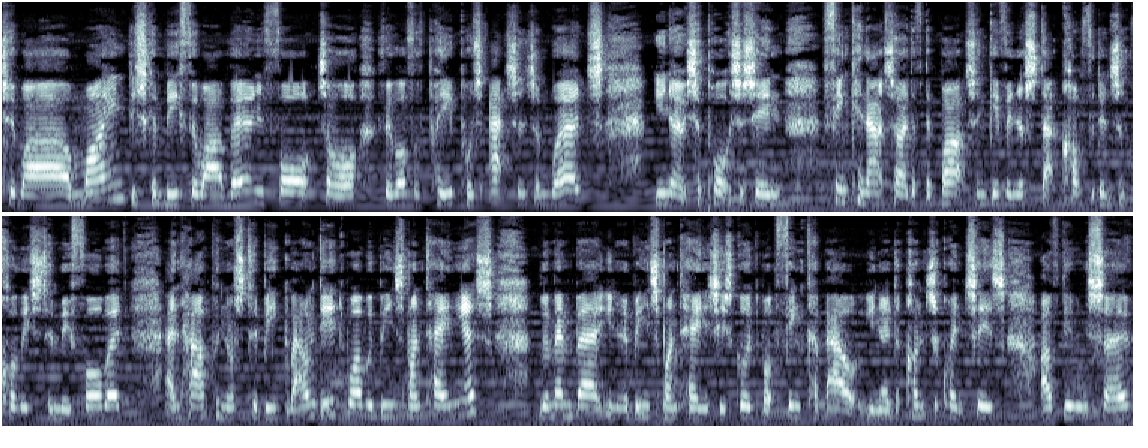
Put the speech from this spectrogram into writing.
to our mind. This can be through our own thoughts or through other people's actions and words. You know, it supports us in thinking outside of the box and giving us that confidence and courage to move forward and helping us to be grounded while we're being being spontaneous. Remember, you know, being spontaneous is good, but think about, you know, the consequences of doing so.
